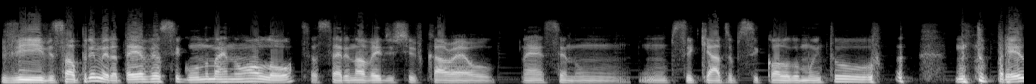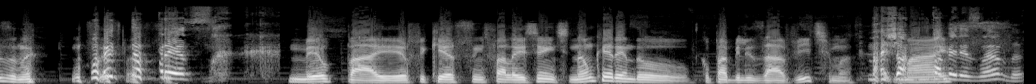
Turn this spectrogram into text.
Vive, só o primeiro, até ia ver o segundo, mas não rolou. Essa série nova aí de Steve Carell, né, sendo um, um psiquiatra, psicólogo muito, muito preso, né? Muito preso! Meu pai, eu fiquei assim, falei, gente, não querendo culpabilizar a vítima. Mas já mas, culpabilizando.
